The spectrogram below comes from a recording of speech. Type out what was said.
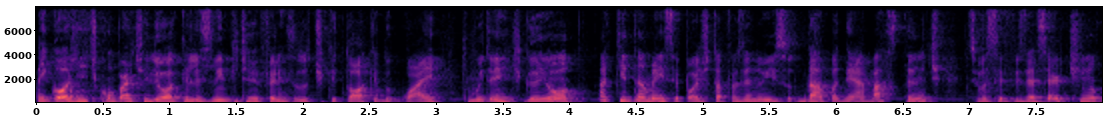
Igual a gente compartilhou aqueles links de referência do TikTok, do Quai, que muita gente ganhou. Aqui também você pode estar fazendo isso, dá para ganhar bastante se você fizer certinho,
